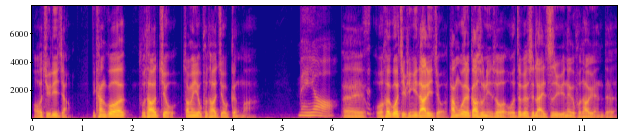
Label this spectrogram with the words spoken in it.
哦我举例讲，你看过葡萄酒上面有葡萄酒梗吗？没有。呃，我喝过几瓶意大利酒，他们为了告诉你说我这个是来自于那个葡萄园的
